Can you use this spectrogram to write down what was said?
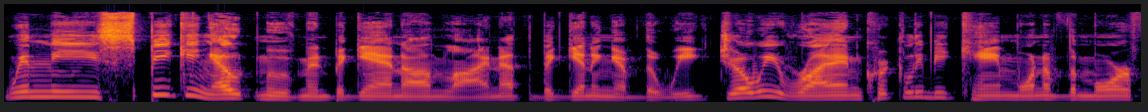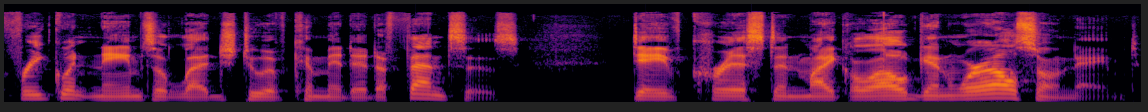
When the speaking out movement began online at the beginning of the week, Joey Ryan quickly became one of the more frequent names alleged to have committed offenses. Dave Crist and Michael Elgin were also named.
